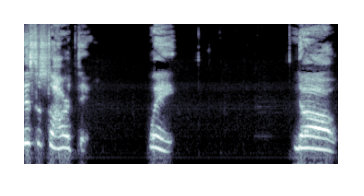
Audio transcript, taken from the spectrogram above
This is the hard thing. Wait. No.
